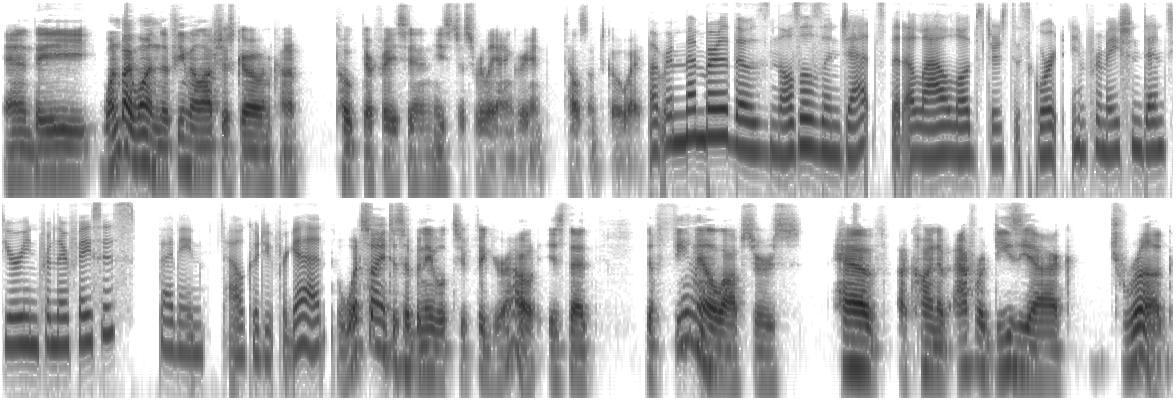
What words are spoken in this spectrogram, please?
And they, one by one, the female lobsters go and kind of poke their face in, and he's just really angry and tells them to go away. But remember those nozzles and jets that allow lobsters to squirt information dense urine from their faces? I mean, how could you forget? What scientists have been able to figure out is that the female lobsters have a kind of aphrodisiac drug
